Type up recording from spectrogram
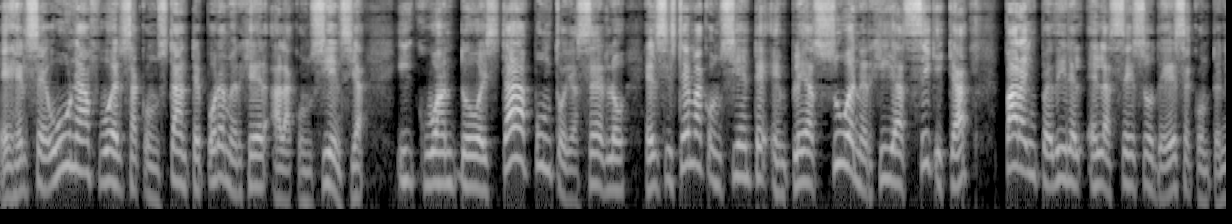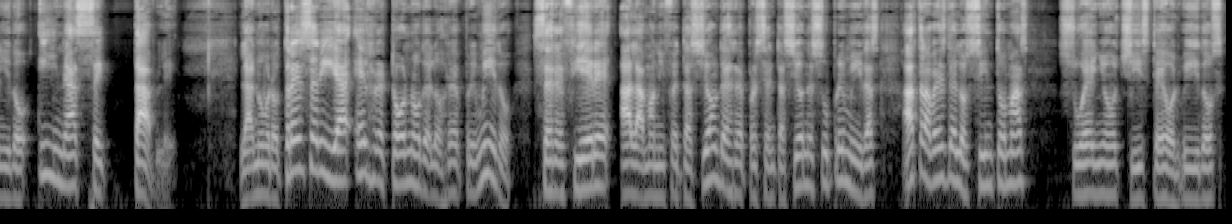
Ejerce una fuerza constante por emerger a la conciencia y cuando está a punto de hacerlo, el sistema consciente emplea su energía psíquica para impedir el, acceso de ese contenido inaceptable. La número tres sería el retorno de los reprimidos. Se refiere a la manifestación de representaciones suprimidas a través de los síntomas sueño, chiste, olvidos,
